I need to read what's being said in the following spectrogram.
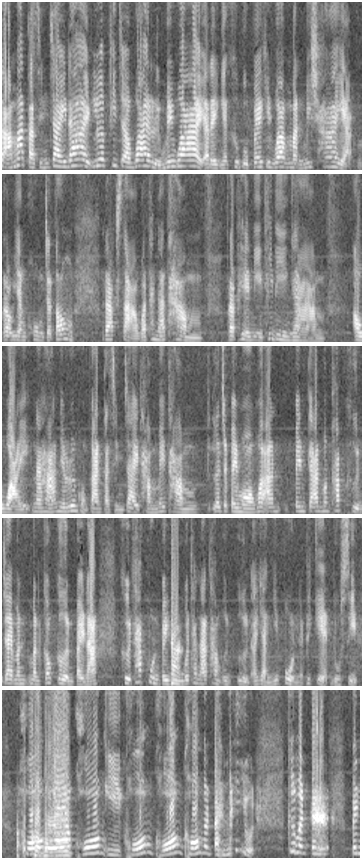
สามารถตัดสินใจได้เลือกที่จะไหว้หรือไม่ไหว้อะไรเงี้ยคือปูเป้คิดว่ามันไม่ใช่อะเรายังคงจะต้องรักษาวัฒนธรรม ประเพณีที่ดีงาม เอาไว้นะคะในเรื่องของการตัดสินใจทำไม่ทำแล้วจะไปมองว่าเป็นการบังคับขืนใจมันมันก็เกินไปนะ คือถ้าคุณไปดูวัฒนธรรมอื่นๆอะอย่างญี่ปุ่นเนี่ยพี่เกดดูสิ โค้งแล้วโค้งอีกโค้งโค้งโค้งกันไปไม่หยุด คือมันเป็นเป็น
